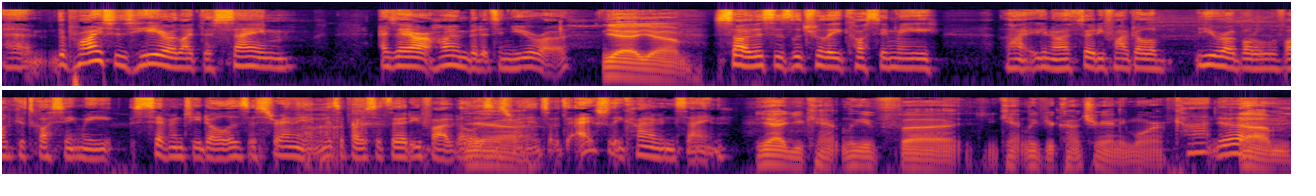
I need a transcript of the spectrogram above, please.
um, the prices here are like the same as they are at home, but it's in euro. yeah, yeah. So this is literally costing me, like you know, a thirty-five dollar euro bottle of vodka is costing me seventy dollars Australian as opposed to thirty-five dollars Yeah. Australian. So it's actually kind of insane. Yeah, you can't leave. Uh, you can't leave your country anymore. Can't do it. Um,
